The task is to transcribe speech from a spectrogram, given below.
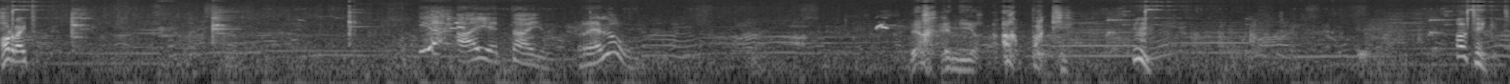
All right. Iaaye tayo. Relo. Echemir Arpaki. Hmm. I'll take it.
